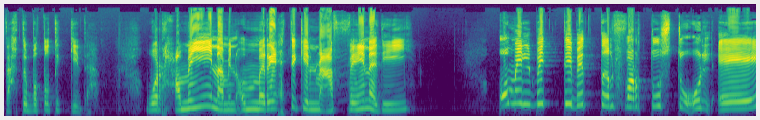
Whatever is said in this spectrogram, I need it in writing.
تحت بطاطك كده. وارحمينا من أم ريحتك المعفنة دي. أم البت بت الفرطوس تقول إيه؟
